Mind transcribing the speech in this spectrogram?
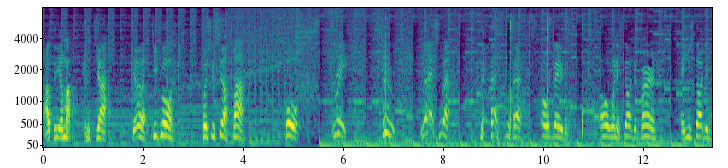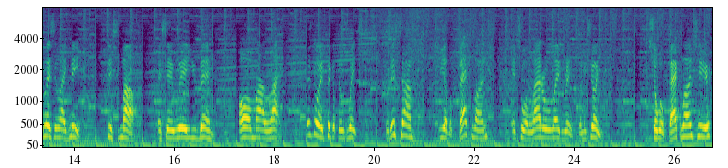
out through your mouth. Good job. Good. Keep going. Push yourself. Five, four, three, two, last rep. Last rep. Oh, baby. Oh, when it start to burn and you start to glisten like me, just smile and say, where you been all my life? Let's go ahead and pick up those weights. So this time, we have a back lunge into a lateral leg raise. Let me show you. So we'll back lunge here,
